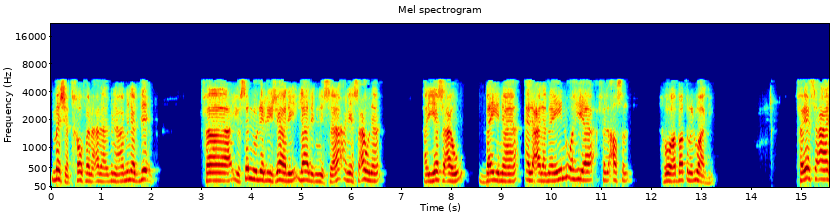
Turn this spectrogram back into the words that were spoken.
مشت خوفا على ابنها من الذئب. فيسن للرجال لا للنساء أن يسعون أن يسعوا بين العلمين وهي في الأصل هو بطن الوادي. فيسعى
